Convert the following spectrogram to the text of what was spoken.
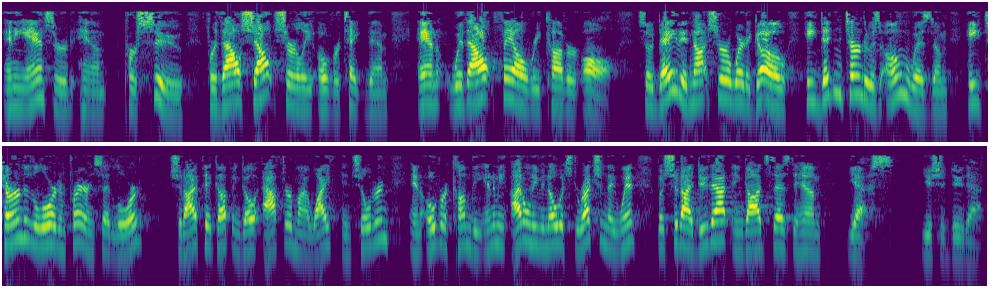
And he answered him, Pursue, for thou shalt surely overtake them, and without fail recover all. So David, not sure where to go, he didn't turn to his own wisdom. He turned to the Lord in prayer and said, Lord, should I pick up and go after my wife and children and overcome the enemy? I don't even know which direction they went, but should I do that? And God says to him, yes, you should do that.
